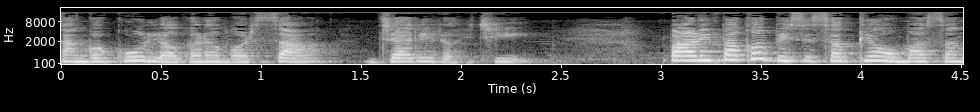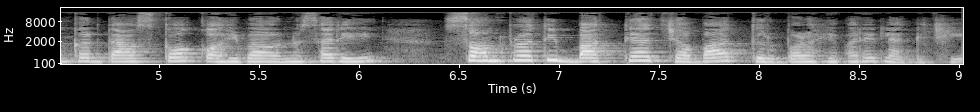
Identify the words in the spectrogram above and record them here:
ସାଙ୍ଗକୁ ଲଗାଣ ବର୍ଷା ଜାରି ରହିଛି। ପାଣିପାଗ ବିଶେଷଜ୍ଞ ଉମାଶଙ୍କର ଦାସଙ୍କ କହିବା ଅନୁସାରେ ସମ୍ପ୍ରତି ବାତ୍ୟା ଜବାଦ ଦୁର୍ବଳ ହେବାରେ ଲାଗିଛି।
